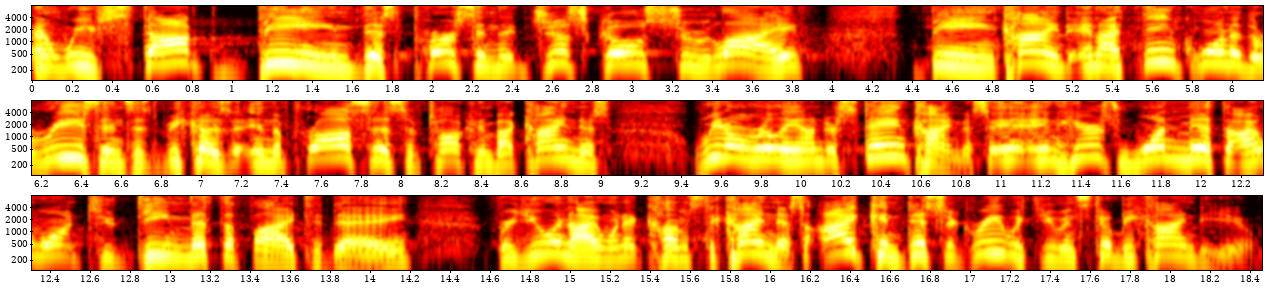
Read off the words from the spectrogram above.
And we've stopped being this person that just goes through life being kind. And I think one of the reasons is because in the process of talking about kindness, we don't really understand kindness. And here's one myth I want to demythify today for you and I when it comes to kindness. I can disagree with you and still be kind to you.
